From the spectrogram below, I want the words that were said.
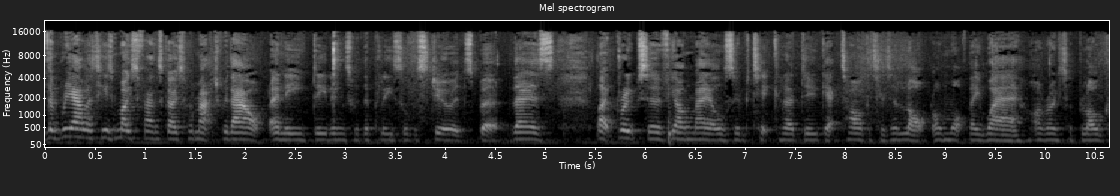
the reality is, most fans go to a match without any dealings with the police or the stewards. But there's like groups of young males in particular do get targeted a lot on what they wear. I wrote a blog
